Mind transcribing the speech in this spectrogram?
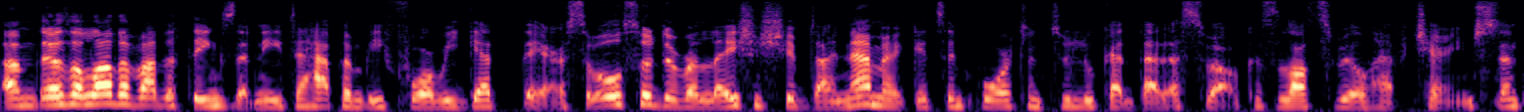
um, there's a lot of other things that need to happen before we get there. So also the relationship dynamic, it's important to look at that as well because lots will have changed. And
